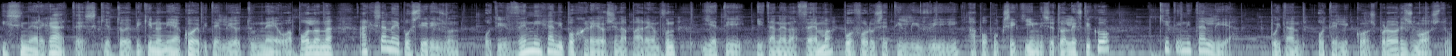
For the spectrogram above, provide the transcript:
οι συνεργάτες και το επικοινωνιακό επιτελείο του νέου Απόλλωνα άρχισαν να υποστηρίζουν ότι δεν είχαν υποχρέωση να παρέμβουν γιατί ήταν ένα θέμα που αφορούσε τη Λιβύη από που ξεκίνησε το αλευτικό και την Ιταλία που ήταν ο τελικός προορισμός του.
